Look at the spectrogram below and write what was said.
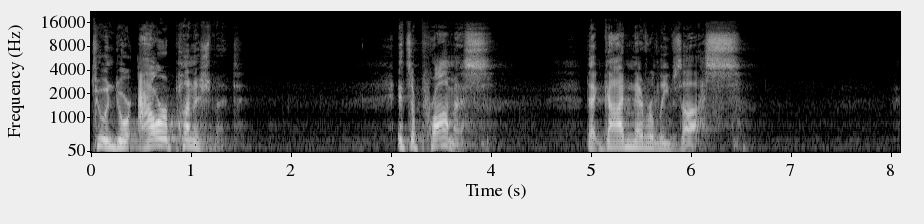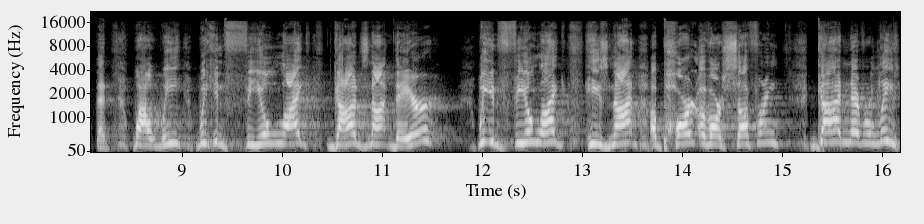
to endure our punishment, it's a promise that God never leaves us. That while we, we can feel like God's not there, we can feel like He's not a part of our suffering. God never leaves.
